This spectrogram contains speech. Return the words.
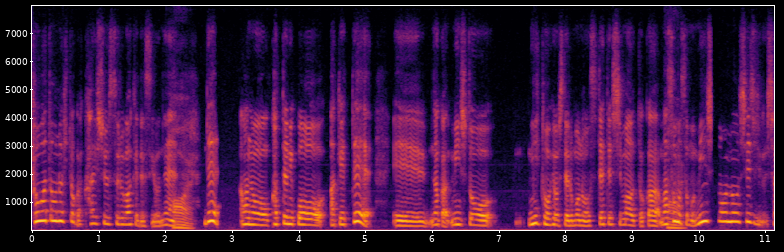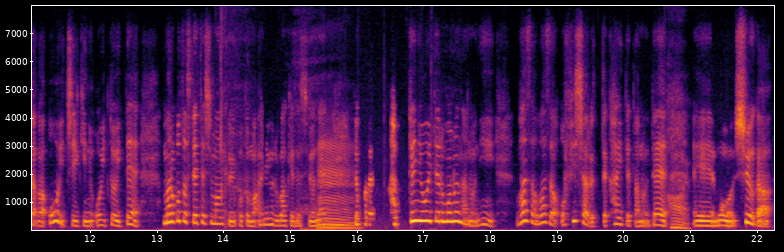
共和党の人が回収するわけですよね。はい。であの勝手にこう開けて、えーなんか民主党に投票しているものを捨ててしまうとか、まあ、はいそもそも民主党の支持者が多い地域に置いといて、丸ごと捨ててしまうということもあり得るわけですよね。うんでこれ、勝手に置いてるものなのに、わざわざオフィシャルって書いてたので、はい。えーもう州が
